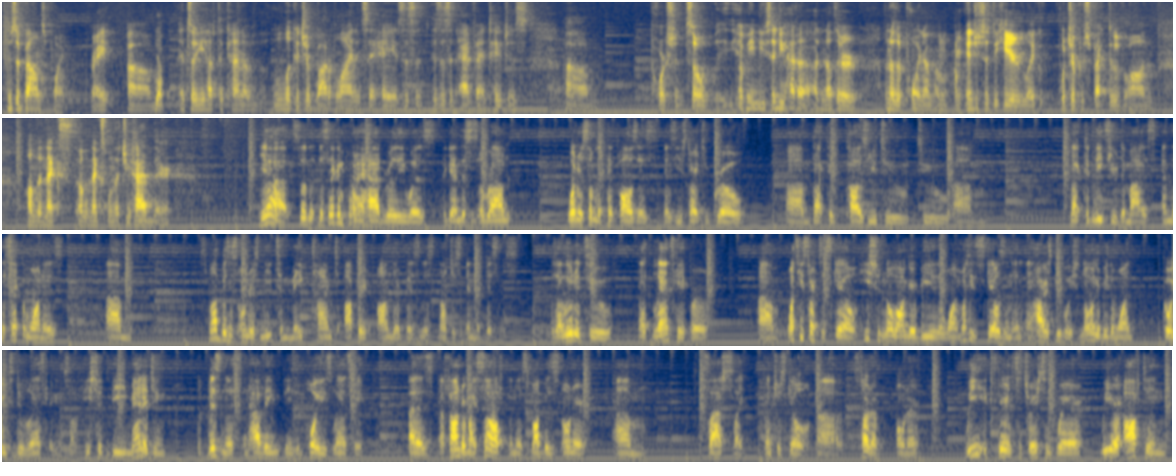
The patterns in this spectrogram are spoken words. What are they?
There's a balance point, right? Um, Yep. And so you have to kind of look at your bottom line and say, hey, is this a, is this an advantageous um, portion? So, I mean, you said you had a, another another point. I'm, I'm, I'm interested to hear like what's your perspective on on the next on the next one that you had there. Yeah. So the, the second point I had really was again, this is around what are some of the pitfalls as as you start to grow um, that could cause you to to um, that could lead to your demise. And the second one is um, small business owners need to make time to operate on their business, not just in the business. As I alluded to, that landscaper, um, once he starts to scale, he should no longer be the one. Once he scales and, and, hires people, he should no longer be the one going to do the landscaping himself. He should be managing the business and having these employees landscape. As a founder myself and a small business owner um, slash like venture scale uh, startup owner, we experience situations where we are often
